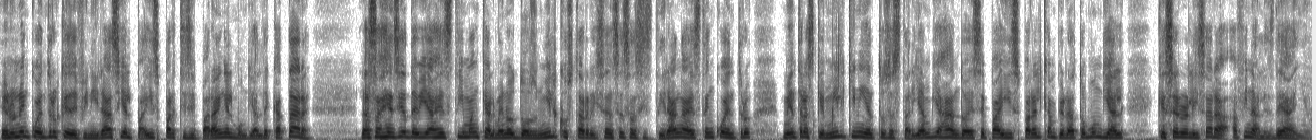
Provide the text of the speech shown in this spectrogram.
en un encuentro que definirá si el país participará en el Mundial de Qatar. Las agencias de viaje estiman que al menos 2.000 costarricenses asistirán a este encuentro, mientras que 1.500 estarían viajando a ese país para el Campeonato Mundial que se realizará a finales de año.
